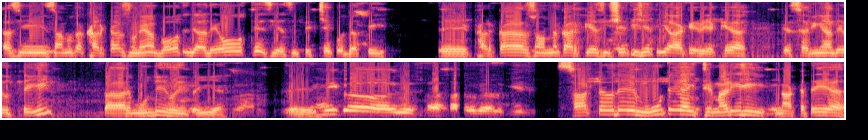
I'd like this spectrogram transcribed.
ਅਸੀਂ ਸਾਨੂੰ ਤਾਂ ਖੜਕਾ ਸੁਣਿਆ ਬਹੁਤ ਜ਼ਿਆਦਾ ਉਹ ਉੱਥੇ ਸੀ ਅਸੀਂ ਪਿੱਛੇ ਕੁਦਰਤੀ ਤੇ ਖੜਕਾ ਸੁਣਨ ਕਰਕੇ ਅਸੀਂ ਛੇਤੀ ਛੇਤੀ ਆ ਕੇ ਵੇਖਿਆ ਕਿ ਸਰੀਆਂ ਦੇ ਉੱਤੇ ਹੀ ਕਾਰ ਮੁੱਦੀ ਹੋਈ ਪਈ ਹੈ। ਤੇ ਕਿੰਨੀ ਕੁ ਸੱਟ ਵਗੈਰਾ ਲੱਗੀ ਹੈ ਜੀ? ਸੱਟ ਉਹਦੇ ਮੂੰਹ ਤੇ ਆ, ਇੱਥੇ ਮਾੜੀ ਜੀ ਨੱਕ ਤੇ ਆ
